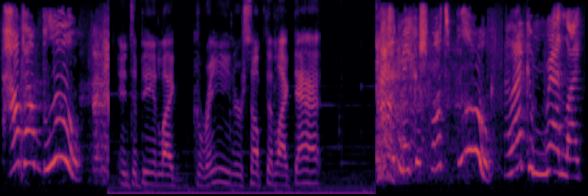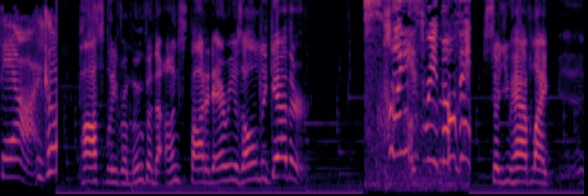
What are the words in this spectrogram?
how about blue? into being like green or something like that. I could make your spots blue. I like them red like they are. Go. Possibly removing the unspotted areas altogether. Please remove it! So you have like uh,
